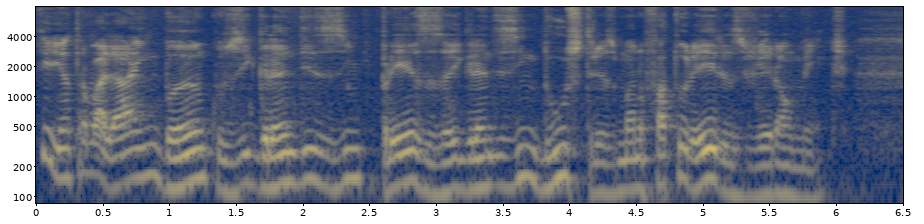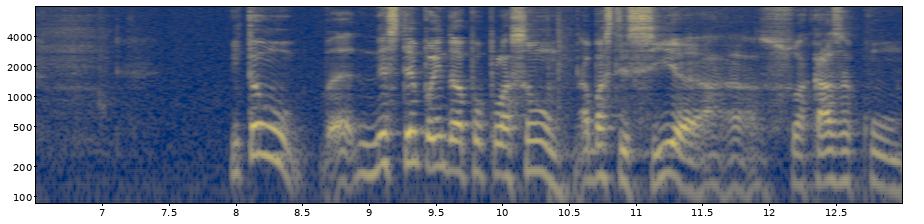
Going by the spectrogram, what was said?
queriam trabalhar em bancos e grandes empresas, aí, grandes indústrias manufatureiras, geralmente. Então, é, nesse tempo ainda a população abastecia a sua casa com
